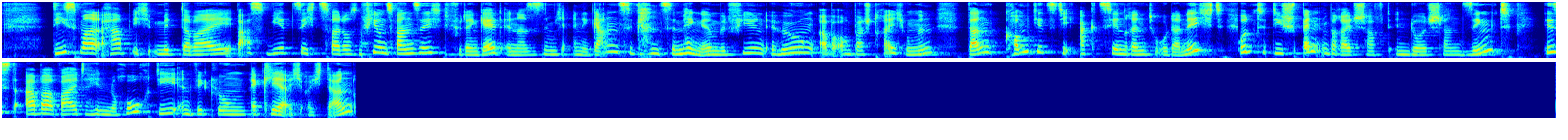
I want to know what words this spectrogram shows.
Diesmal habe ich mit dabei, was wird sich 2024 für dein Geld ändern. Das ist nämlich eine ganze, ganze Menge mit vielen Erhöhungen, aber auch ein paar Streichungen. Dann kommt jetzt die Aktienrente oder nicht und die Spendenbereitschaft in Deutschland sinkt ist aber weiterhin noch hoch. Die Entwicklung erkläre ich euch dann.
